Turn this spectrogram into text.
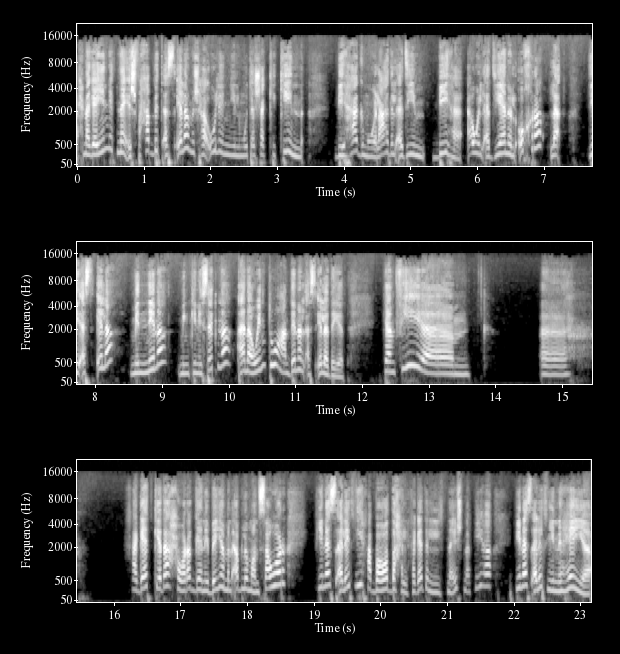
إحنا جايين نتناقش في حبة أسئلة مش هقول إن المتشككين بيهاجموا العهد القديم بيها أو الأديان الأخرى لا دي أسئلة مننا من كنيستنا أنا وإنتوا عندنا الأسئلة ديت. كان في آه، حاجات كده حوارات جانبية من قبل ما نصور. في ناس قالت لي حابة أوضح الحاجات اللي اتناقشنا فيها. في ناس قالت لي إن هي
